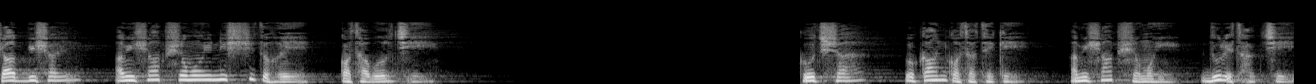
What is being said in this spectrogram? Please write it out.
সব বিষয়ে আমি সব সময় নিশ্চিত হয়ে কথা বলছি। কুৎসা ও কান কথা থেকে আমি সব সময় দূরে থাকছি।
